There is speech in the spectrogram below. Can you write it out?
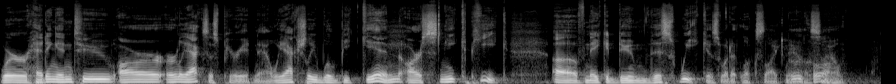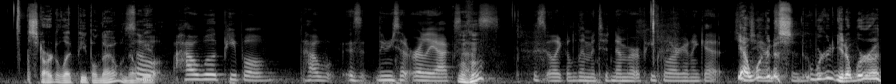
we're heading into our early access period now. We actually will begin our sneak peek of Naked Doom this week, is what it looks like now. So start to let people know. And they'll So, be, how will people? How is it? When you said early access, is it like a limited number of people are going to get? Mm-hmm. Yeah, we're gonna chance s- to- we're you know we're a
